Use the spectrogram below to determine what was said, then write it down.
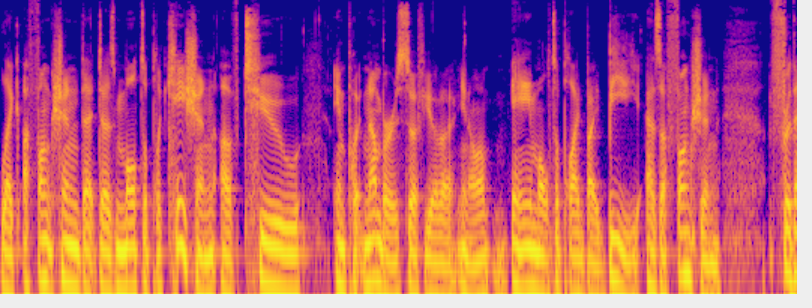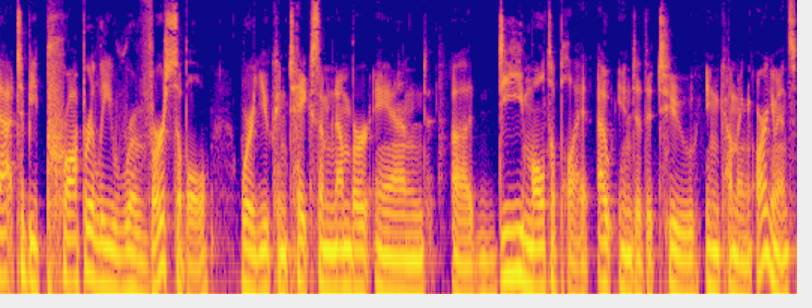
like a function that does multiplication of two input numbers. So if you have a, you know, a multiplied by b as a function, for that to be properly reversible, where you can take some number and uh, demultiply it out into the two incoming arguments,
